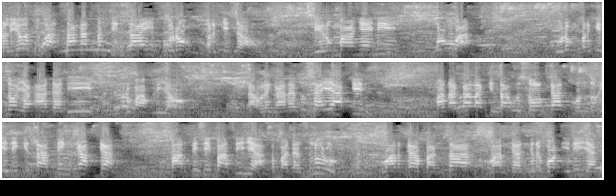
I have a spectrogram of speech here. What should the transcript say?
beliau juga sangat mencintai burung berkicau. Di rumahnya ini puluhan burung berkicau yang ada di rumah beliau. Nah oleh karena itu saya yakin manakala kita usulkan untuk ini kita tingkatkan partisipasinya kepada seluruh warga bangsa, warga Cirebon ini yang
